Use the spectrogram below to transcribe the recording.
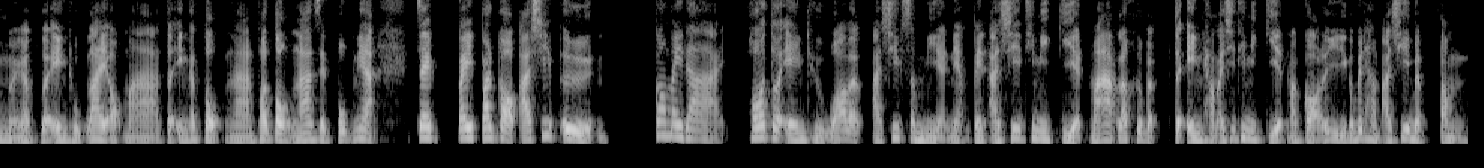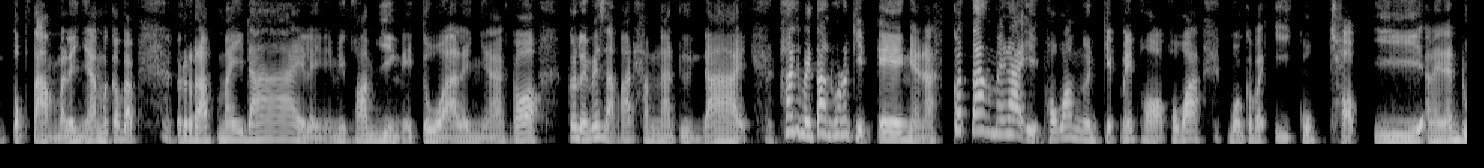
เหมือนกับตัวเองถูกไล่ออกมา ตัวเองก็ตกงาน พอตกงานเสร็จปุ๊บเนี่ย จะไปประกอบอาชีพอื่นก็ไม่ได้ เพราะตัวเองถือว่าแบบอาชีพเสมียนเนี่ยเป็นอาชีพที่มีเกียรติมาก แล้วคือแบบตัวเองทำอาชีพที่มีเกียรติมาก่อนแล้วอยู่ดีก็ไปทำอาชีพแบบต่ำตกต่ำอะไรเงี้ยมันก็แบบรับไม่ได้อะไรเงี้ยมีความหยิ่งในตัวอะไรเงี้ยก็ก็เลยไม่สามารถทำงานอื่นได้ ถ้าจะไปตั้งธุรกิจเองเนี่ยนะก็ตั้งไม่ได้อีกเพราะว่าเงินเก็บไม่พอ เพราะว่าบวกกับแบบอีกุ๊กช็อปอีอะไรนะดู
